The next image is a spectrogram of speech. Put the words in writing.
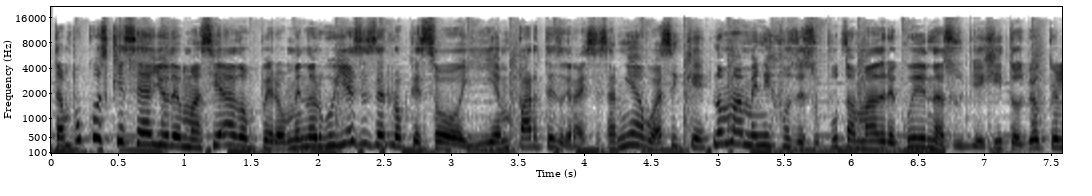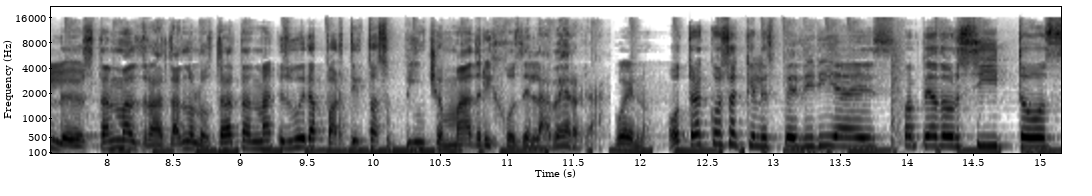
Tampoco es que sea yo demasiado, pero me enorgullece ser lo que soy. Y en parte es gracias a mi abue. Así que no mamen, hijos de su puta madre, cuiden a sus viejitos. Veo que los están maltratando, los tratan mal. Les voy a ir a partir toda su pinche madre, hijos de la verga. Bueno, otra cosa que les pediría es papeadorcitos,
